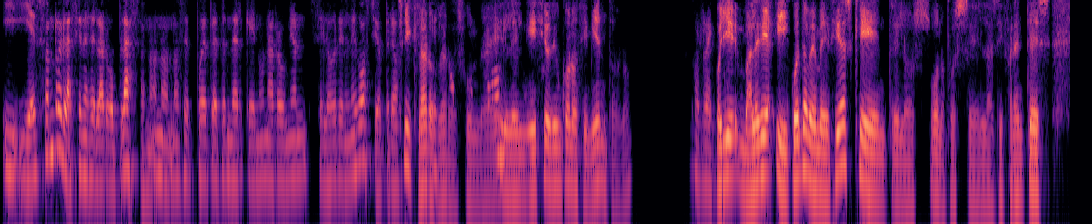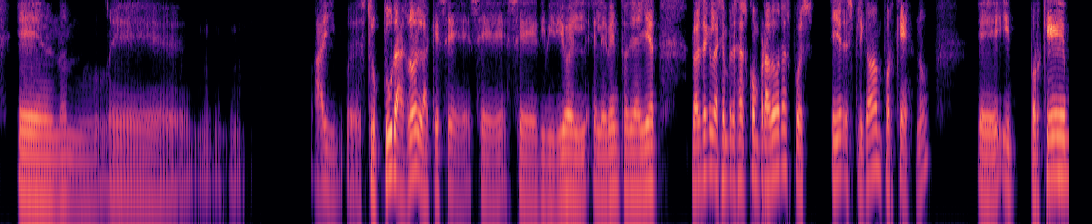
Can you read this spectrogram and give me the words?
y, y son relaciones de largo plazo, ¿no? ¿no? No se puede pretender que en una reunión se logre el negocio, pero... Sí, claro, claro, es un, el, inicio de un conocimiento, ¿no? Correcto. Oye, Valeria, y cuéntame, me decías que entre los, bueno, pues eh, las diferentes eh, eh, hay estructuras ¿no? en las que se, se, se dividió el, el, evento de ayer. Lo de que las empresas compradoras, pues, ellas explicaban por qué, ¿no? Eh, y por qué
